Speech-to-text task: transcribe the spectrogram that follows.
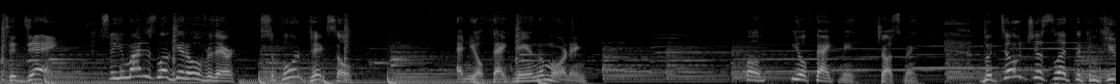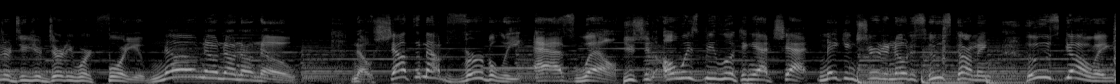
today. So you might as well get over there, support Pixel, and you'll thank me in the morning. Well, you'll thank me, trust me. But don't just let the computer do your dirty work for you. No, no, no, no, no. No, shout them out verbally as well. You should always be looking at chat, making sure to notice who's coming, who's going,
